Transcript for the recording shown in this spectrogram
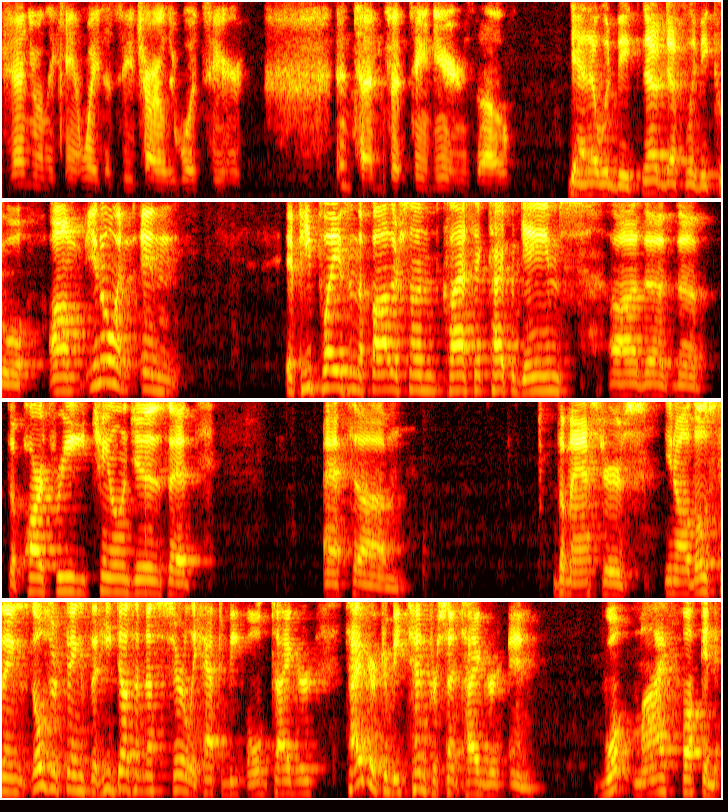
genuinely can't wait to see Charlie Woods here in 10, 15 years though. Yeah, that would be that would definitely be cool. Um, you know, in, in if he plays in the father son classic type of games, uh, the the the par three challenges at at um, the Masters, you know, those things, those are things that he doesn't necessarily have to be old Tiger. Tiger could be 10% Tiger and whoop my fucking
